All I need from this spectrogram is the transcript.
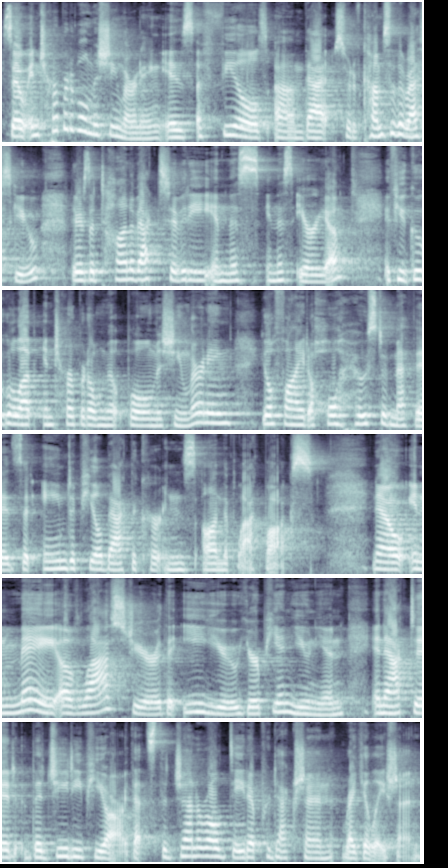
So interpretable machine learning is a field um, that sort of comes to the rescue. There's a ton of activity in this in this area. If you Google up interpretable machine learning, you'll find a whole host of methods that aim to peel back the curtains on the black box. Now, in May of last year, the EU, European Union, enacted the GDPR, that's the General Data Protection Regulation.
